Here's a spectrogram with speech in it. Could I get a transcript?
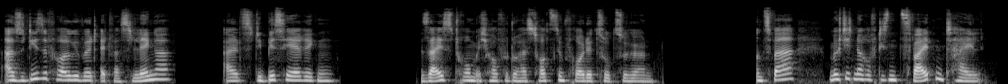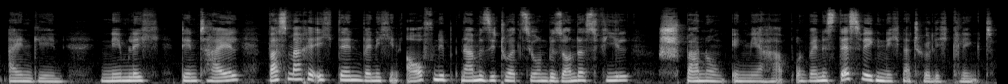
Also diese Folge wird etwas länger als die bisherigen Sei es drum, ich hoffe, du hast trotzdem Freude zuzuhören. Und zwar möchte ich noch auf diesen zweiten Teil eingehen, nämlich den Teil, was mache ich denn, wenn ich in Aufnahmesituationen besonders viel Spannung in mir habe und wenn es deswegen nicht natürlich klingt.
